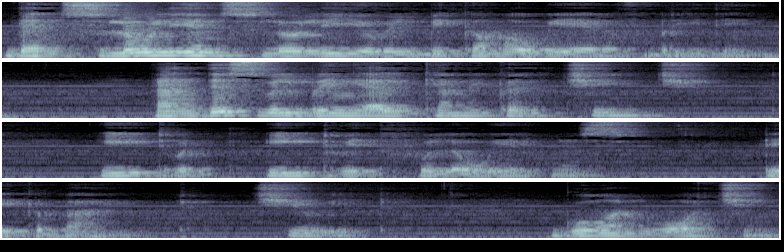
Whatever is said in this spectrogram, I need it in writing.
Then slowly and slowly you will become aware of breathing. And this will bring alchemical change. Eat with, eat with full awareness. Take a bite. Chew it. Go on watching.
